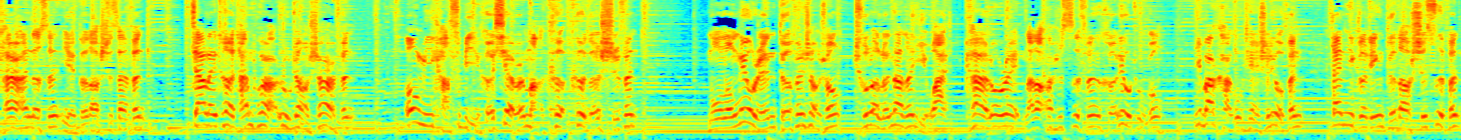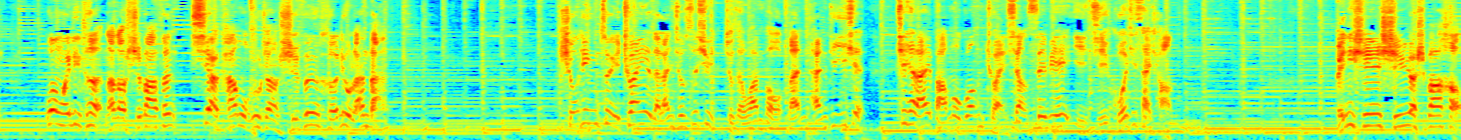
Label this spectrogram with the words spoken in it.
凯尔安德森也得到十三分。加雷特·坦普尔入账十二分，欧米·卡斯比和谢尔文·马克各得十分。猛龙六人得分上双，除了伦纳德以外，凯尔·洛瑞拿到二十四分和六助攻，伊巴卡贡献十六分，丹尼·格林得到十四分，旺维利特拿到十八分，西亚卡姆入账十分和六篮板。收听最专业的篮球资讯，就在 o n e 篮坛第一线。接下来把目光转向 CBA 以及国际赛场。北京时间十一月二十八号。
